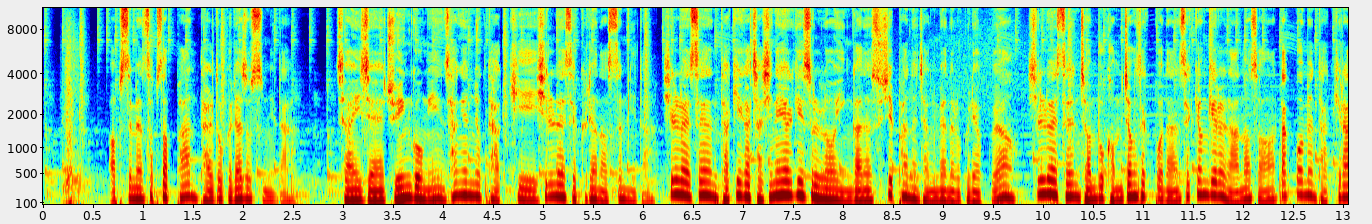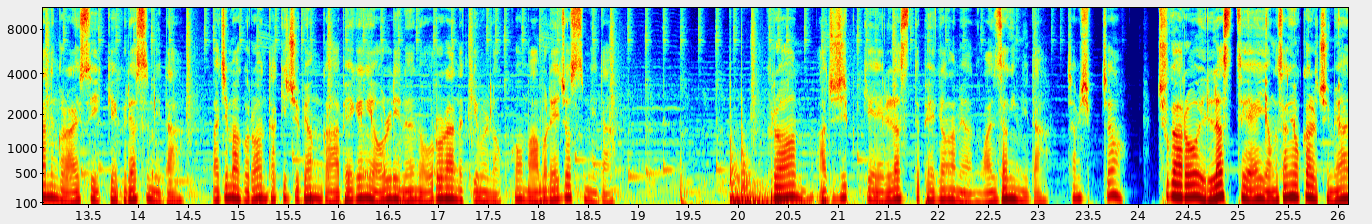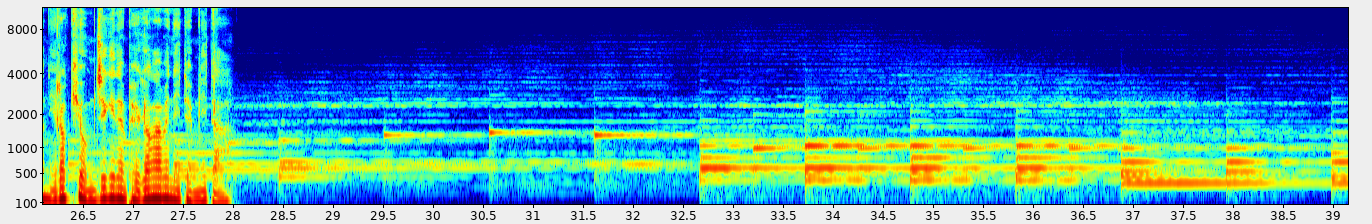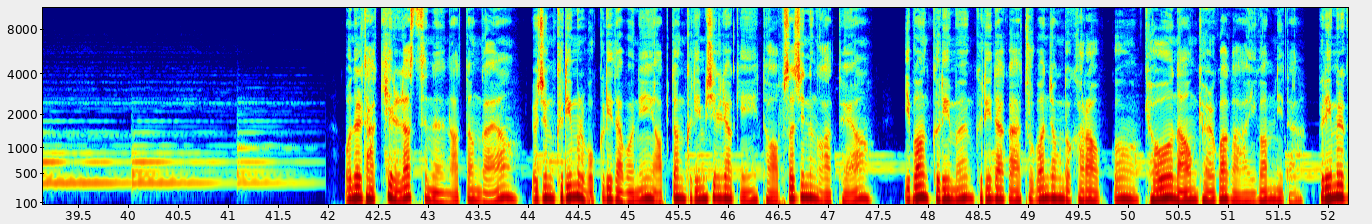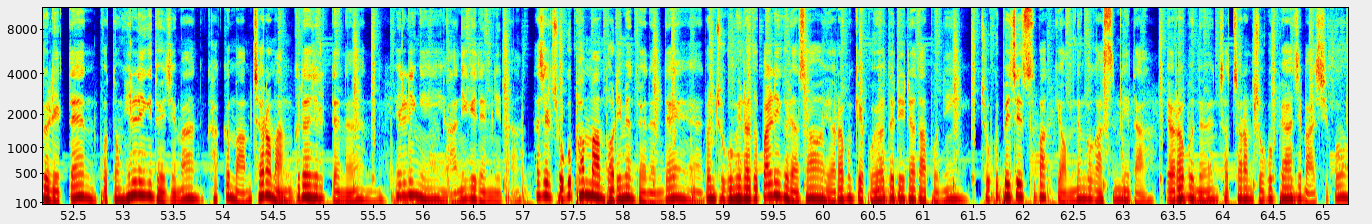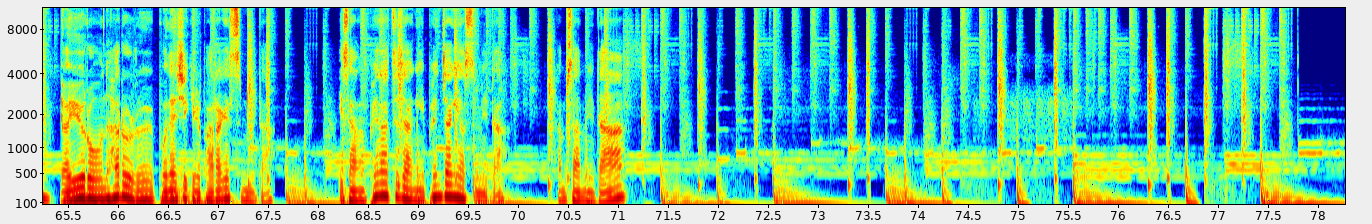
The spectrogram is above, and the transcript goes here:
없으면 섭섭한 달도 그려줬습니다. 자 이제 주인공인 상현육 다키 실루엣을 그려넣습니다. 실루엣은 다키가 자신의 혈기술로 인간을 수집하는 장면으로 그렸고요. 실루엣은 전부 검정색보단 색경계를 나눠서 딱 보면 다키라는 걸 알 수 있게 그렸습니다. 마지막으론 다키 주변과 배경에 어울리는 오로라 느낌을 넣고 마무리해줬습니다. 그럼 아주 쉽게 일러스트 배경화면 완성입니다. 참 쉽죠? 추가로 일러스트에 영상 효과를 주면 이렇게 움직이는 배경화면이 됩니다. 오늘 다키 일러스트는 어떤가요? 요즘 그림을 못 그리다 보니 없던 그림 실력이 더 없어지는 것 같아요. 이번 그림은 그리다가 두 번 정도 갈아엎고 겨우 나온 결과가 이겁니다. 그림을 그릴 땐 보통 힐링이 되지만 가끔 마음처럼 안 그려질 때는 힐링이 아니게 됩니다. 사실 조급함만 버리면 되는데 좀 조금이라도 빨리 그려서 여러분께 보여드리려다 보니 조급해질 수밖에 없는 것 같습니다. 여러분은 저처럼 조급해하지 마시고 여유로운 하루를 보내시길 바라겠습니다. 이상 팬아트장이 팬장이었습니다. 감사합니다.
